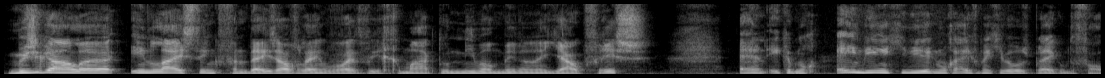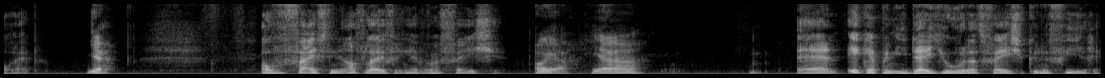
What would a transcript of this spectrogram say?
Muzikale inlijsting van deze aflevering wordt weer gemaakt door niemand minder dan Jouk Fris. En ik heb nog één dingetje die ik nog even met je wil bespreken op de valreep. Ja. Over 15 afleveringen hebben we een feestje. Oh ja, ja. En ik heb een ideetje hoe we dat feestje kunnen vieren.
